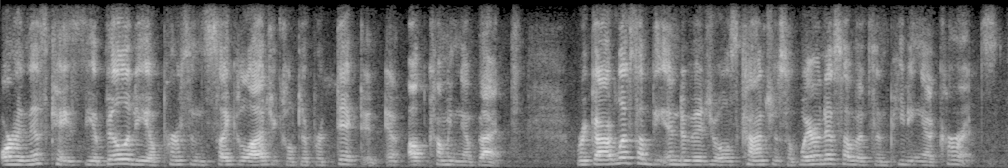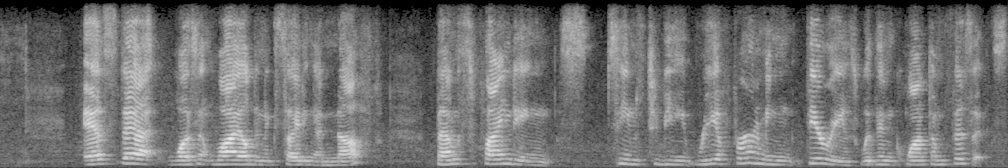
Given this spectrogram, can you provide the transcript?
or in this case, the ability of persons psychological to predict an, an upcoming event, regardless of the individual's conscious awareness of its impeding occurrence. As that wasn't wild and exciting enough, Bem's findings seems to be reaffirming theories within quantum physics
